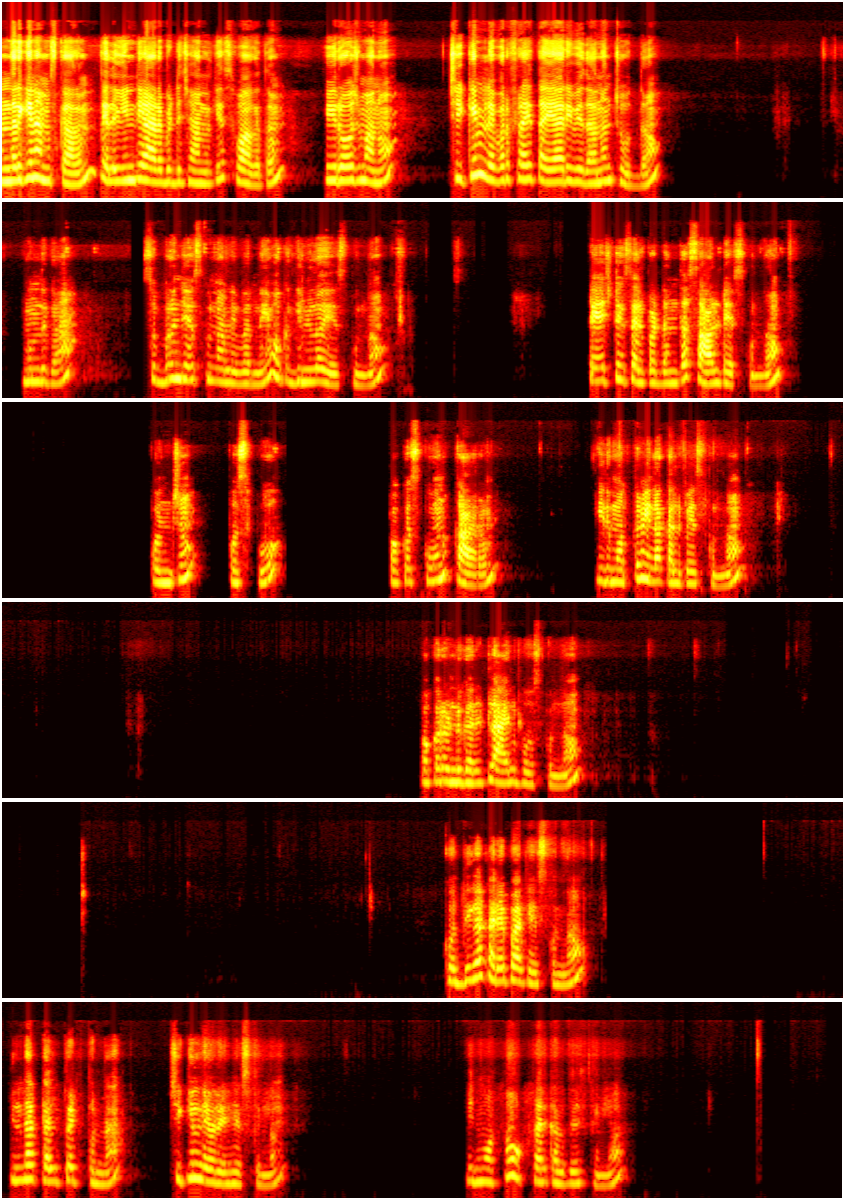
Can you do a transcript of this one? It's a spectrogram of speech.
అందరికీ నమస్కారం. తెలుగింటి ఆడబిడ్డ ఛానల్కి స్వాగతం. ఈరోజు మనం చికెన్ లివర్ ఫ్రై తయారీ విధానం చూద్దాం. ముందుగా శుభ్రం చేసుకున్న లివర్ని ఒక గిన్నెలో వేసుకుందాం. టేస్ట్కి సరిపడ్డంత సాల్ట్ వేసుకుందాం. కొంచెం పసుపు ఒక స్పూన్ కారం. ఇది మొత్తం ఇలా కలిపేసుకుందాం. ఒక రెండు గరిటెలు ఆయిల్ పోసుకుందాం. కొద్దిగా కరివేపాకు వేసుకుందాం. ఇందాక కలిపి పెట్టుకున్న చికెన్ లెవర్ వేసేసుకుందాం. ఇది మొత్తం ఒకసారి కలిపేసుకుందాం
